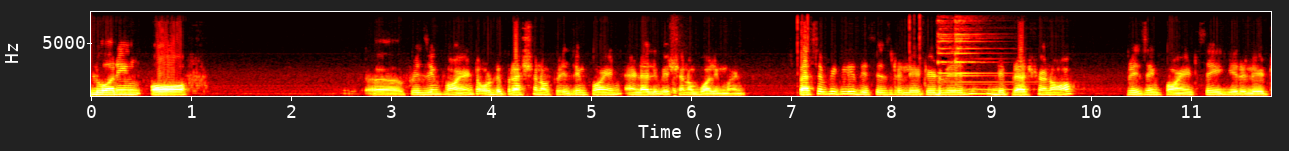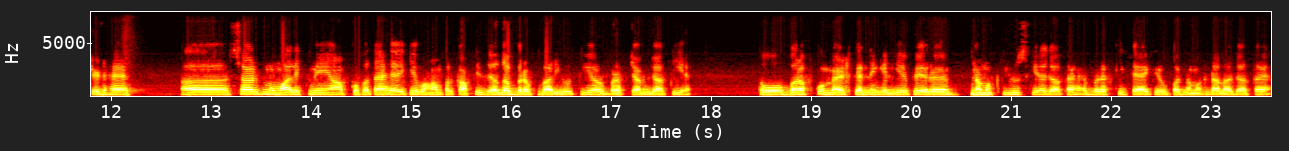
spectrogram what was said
lowering of freezing point और depression of freezing point and elevation of boiling point specifically this is related with depression of freezing point से ये related है। सर्द ममालिक में आपको पता है कि वहाँ पर काफ़ी ज़्यादा बर्फ़बारी होती है और बर्फ़ जम जाती है। तो बर्फ़ को मेल्ट करने के लिए फिर नमक यूज़ किया जाता है। बर्फ़ की तय के ऊपर नमक डाला जाता है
